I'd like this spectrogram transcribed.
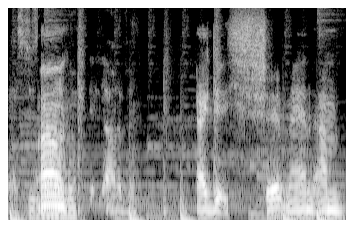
That's just Um, Donovan. I get shit, man. I'm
